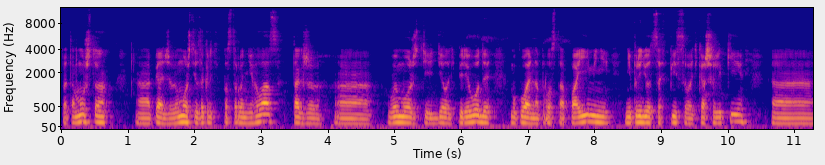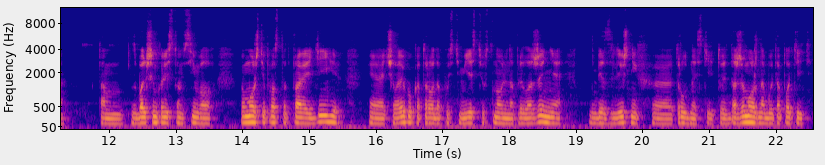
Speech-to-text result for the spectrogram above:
Потому что, опять же, вы можете закрыть посторонний глаз. Также а, вы можете делать переводы буквально просто по имени. Не придется вписывать кошельки а, там, с большим количеством символов. Вы можете просто отправить деньги э, человеку, у которого, допустим, есть установлено приложение без лишних э, трудностей. То есть даже можно будет оплатить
